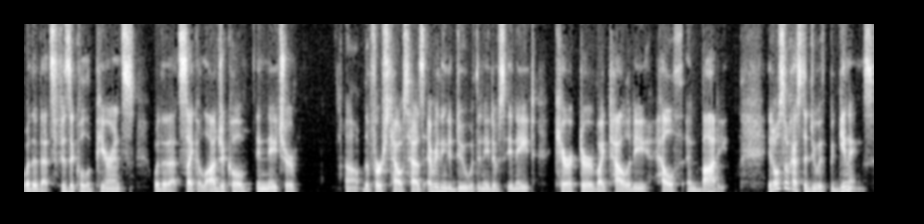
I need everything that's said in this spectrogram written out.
whether that's physical appearance, whether that's psychological in nature. Uh, the first house has everything to do with the native's innate character, vitality, health, and body. It also has to do with beginnings.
